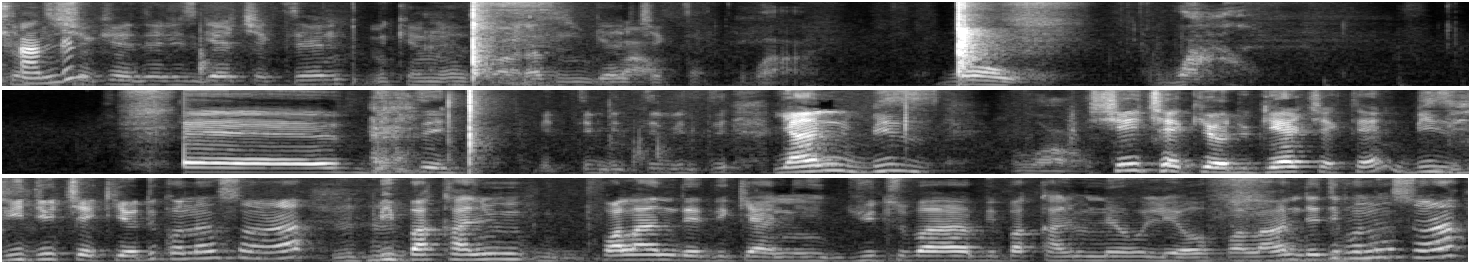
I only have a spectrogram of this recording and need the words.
efendim. teşekkür ederiz gerçekten. Mükemmel sağladın gerçekten. Wow. Wow. Wow. Ee, bitti. Bitti bitti bitti. Yani biz Wow. şey çekiyorduk gerçekten. Biz video çekiyorduk. Ondan sonra bir bakalım falan dedik yani YouTube'a bir bakalım ne oluyor falan dedik. Ondan sonra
